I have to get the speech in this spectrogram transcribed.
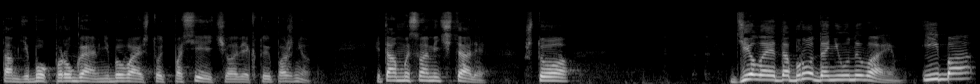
Там, где Бог поругаем не бывает, что посеет человек, то и пожнет. И там мы с вами читали, что делая добро, да не унываем, ибо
